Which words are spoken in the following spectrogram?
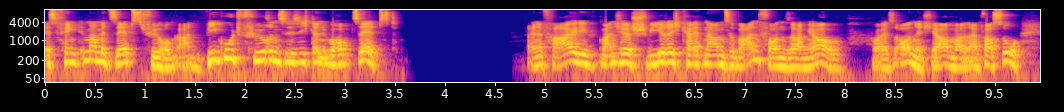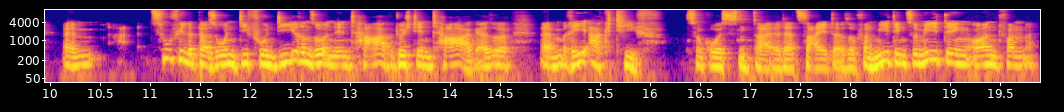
Es fängt immer mit Selbstführung an. Wie gut führen Sie sich denn überhaupt selbst? Eine Frage, die manche Schwierigkeiten haben zu beantworten, sagen, ja, weiß auch nicht, ja, mal einfach so. Ähm, zu viele Personen diffundieren so in den Tag, durch den Tag, also ähm, reaktiv zum größten Teil der Zeit, also von Meeting zu Meeting und von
